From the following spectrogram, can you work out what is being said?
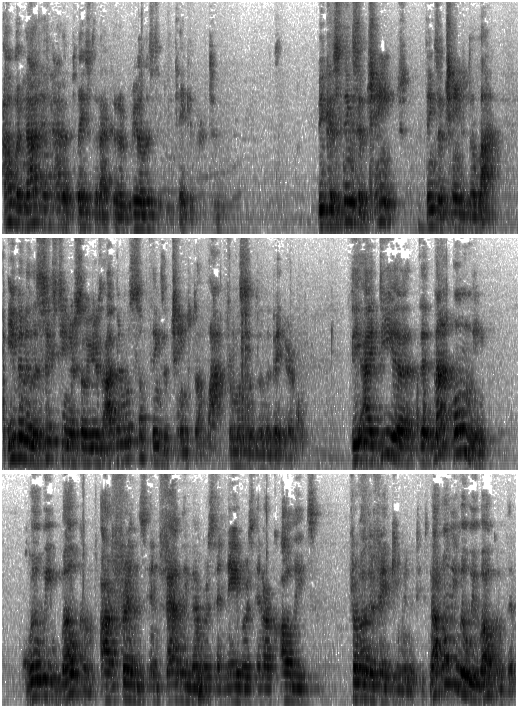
I would not have had a place that I could have realistically taken her to. Because things have changed. Things have changed a lot. Even in the 16 or so years I've been Muslim, things have changed a lot for Muslims in the Bay Area. The idea that not only will we welcome our friends and family members and neighbors and our colleagues from other faith communities, not only will we welcome them,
